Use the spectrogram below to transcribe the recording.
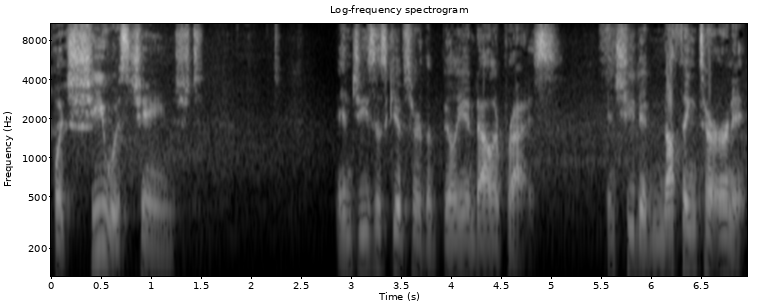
but she was changed. And Jesus gives her the billion dollar prize and she did nothing to earn it.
